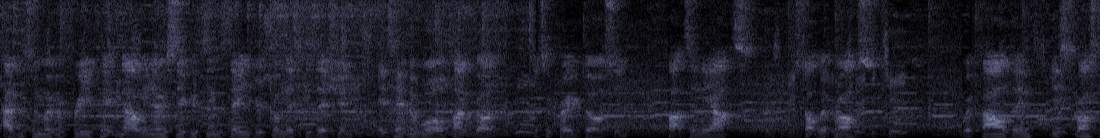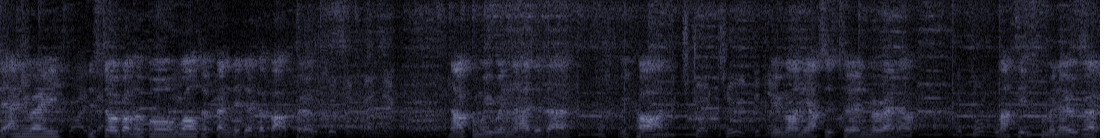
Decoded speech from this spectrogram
a- Everton with a free kick now. We know Sigurdsson's dangerous from this position. It's hit the wall, thank God. It's to Craig Dawson. Back in the ass. A Stop the cross. We fouled him. He's crossed it anyway. They've still got the ball. Well defended at the back post. Now can we win the header there? We can't. Straight to him, didn't they? Umanias' turn. Moreno. Matic's coming over.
